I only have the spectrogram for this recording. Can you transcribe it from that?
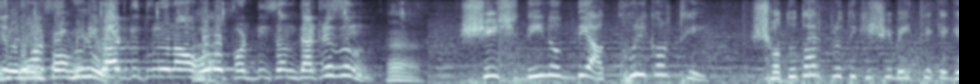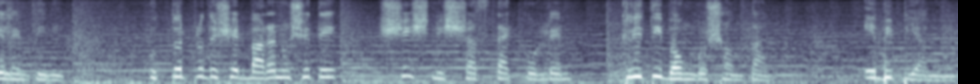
যে তোমার সিকিউরিটি? গার্ডকে তুলে নেওয়া হলো for this and that reason হ্যাঁ। শেষ দিন অবধি আক্ষরিক অর্থেই সততার প্রতীক হিসেবেই থেকে গেলেন তিনি। উত্তরপ্রদেশের বারাণসীতে শেষ নিঃশ্বাস ত্যাগ করলেন কৃতিবঙ্গ সন্তান এবিপি আনন্দ।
